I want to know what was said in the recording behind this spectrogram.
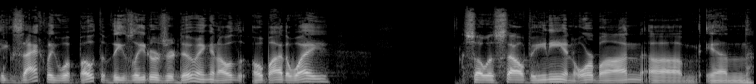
exactly what both of these leaders are doing. And oh, oh by the way, so is Salvini and Orban um, in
